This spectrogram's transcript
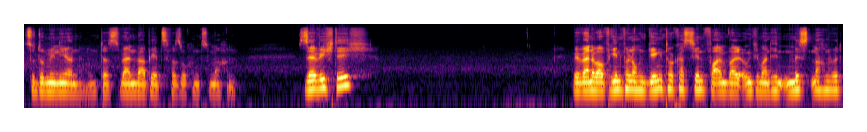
zu dominieren. Und das werden wir ab jetzt versuchen zu machen. Sehr wichtig. Wir werden aber auf jeden Fall noch ein Gegentor kassieren, vor allem weil irgendjemand hinten Mist machen wird.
